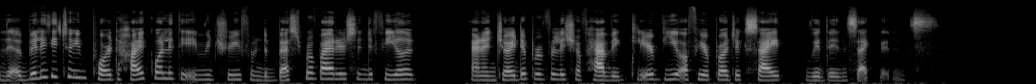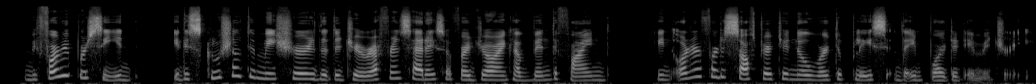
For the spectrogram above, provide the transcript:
the ability to import high-quality imagery from the best providers in the field and enjoy the privilege of having clear view of your project site within seconds. Before we proceed, it is crucial to make sure that the georeference settings of our drawing have been defined in order for the software to know where to place the imported imagery.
